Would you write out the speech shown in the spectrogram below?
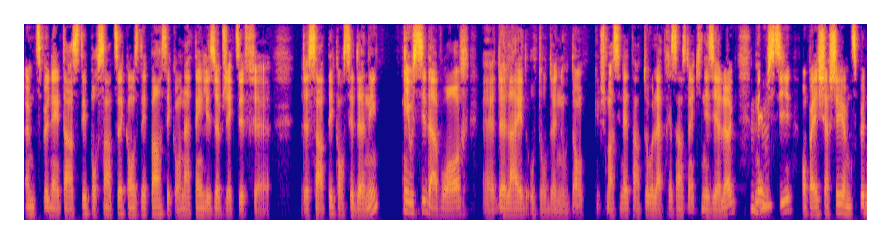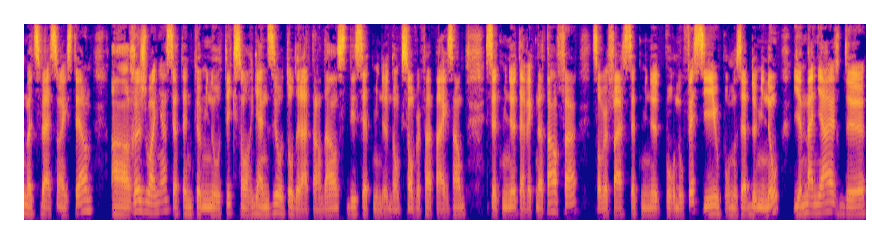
un petit peu d'intensité pour sentir qu'on se dépasse et qu'on atteint les objectifs euh, de santé qu'on s'est donnés et aussi d'avoir euh, de l'aide autour de nous. Donc, je mentionnais tantôt la présence d'un kinésiologue, mais Mhm. aussi on peut aller chercher un petit peu de motivation externe en rejoignant certaines communautés qui sont organisées autour de la tendance des 7 minutes. Donc, si on veut faire, par exemple, 7 minutes avec notre enfant, si on veut faire 7 minutes pour nos fessiers ou pour nos abdominaux, il y a une manière de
